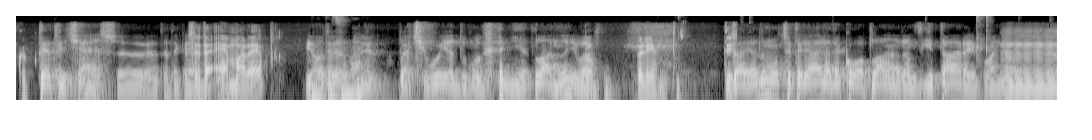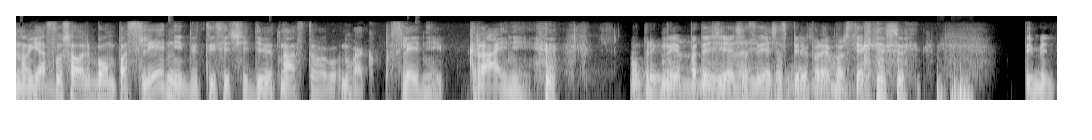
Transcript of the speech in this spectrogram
Как... Ты отвечаешь? Э, это такая... Что это эмо-рэп? Я вот, блин, а чего я думал? Нет, ладно, ну не ну, важно. Ну, блин, ты... Да, я думал, что это реально такого плана, там, с гитарой, понял? Mm, ну, я слушал альбом последний, 2019 года, ну, как последний, крайний. Ну, прикольно. Ну, я, подожди, я сейчас, я сейчас перепроверю, может, я, конечно... Ты...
